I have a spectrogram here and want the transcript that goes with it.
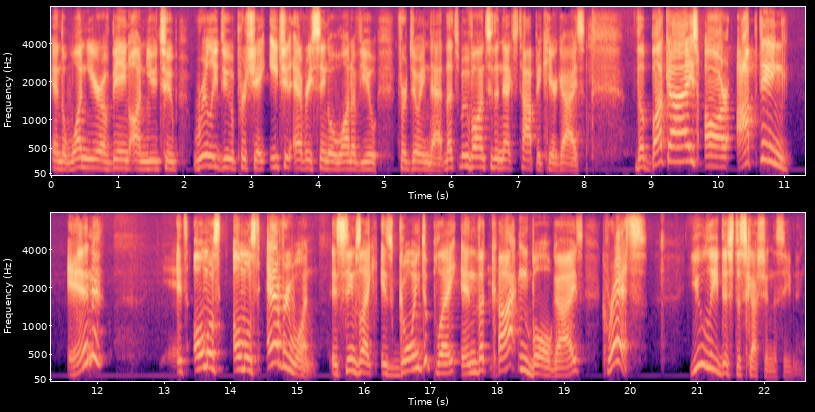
and the one year of being on YouTube. Really do appreciate each and every single one of you for doing that. Let's move on to the next topic here, guys. The Buckeyes are opting in it's almost almost everyone it seems like is going to play in the cotton bowl guys chris you lead this discussion this evening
